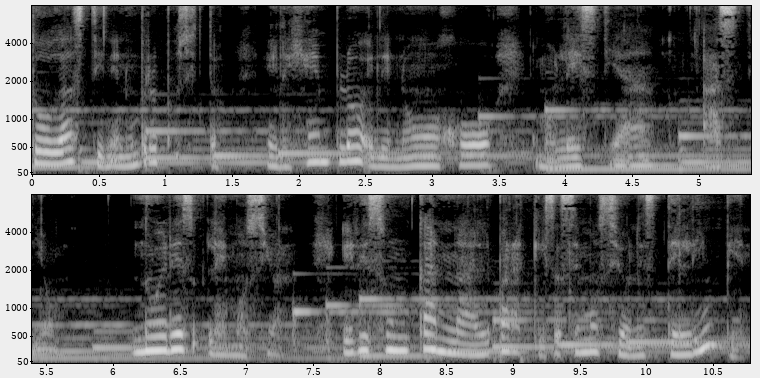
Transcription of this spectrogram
Todas tienen un propósito. El ejemplo, el enojo, molestia, hastio. No eres la emoción, eres un canal para que esas emociones te limpien.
